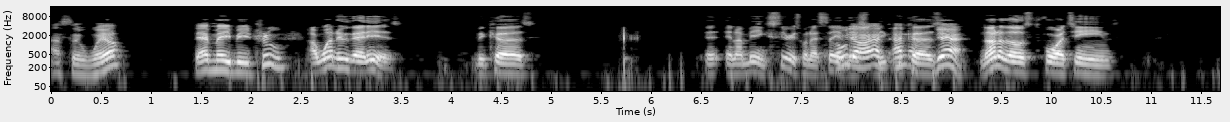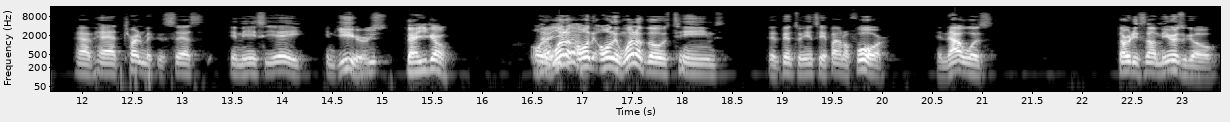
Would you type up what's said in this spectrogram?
I said, well, that may be true. I wonder who that is because, and, and I'm being serious when I say Oh, this no, I- be- I because yeah, none of those four teams have had tournament success in the ACA in years. there you go. Only there one, go. only only one of those teams has been to an NCAA Final Four, and that was thirty some years ago,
